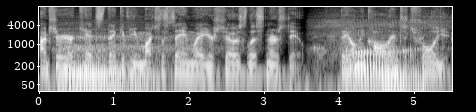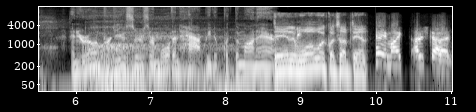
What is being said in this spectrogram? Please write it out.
I'm sure your kids think of you much the same way your show's listeners do. They only call in to troll you, and your own producers are more than happy to put them on air. Dan and Warwick, what's up, Dan? Hey, Mike. I just got a,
